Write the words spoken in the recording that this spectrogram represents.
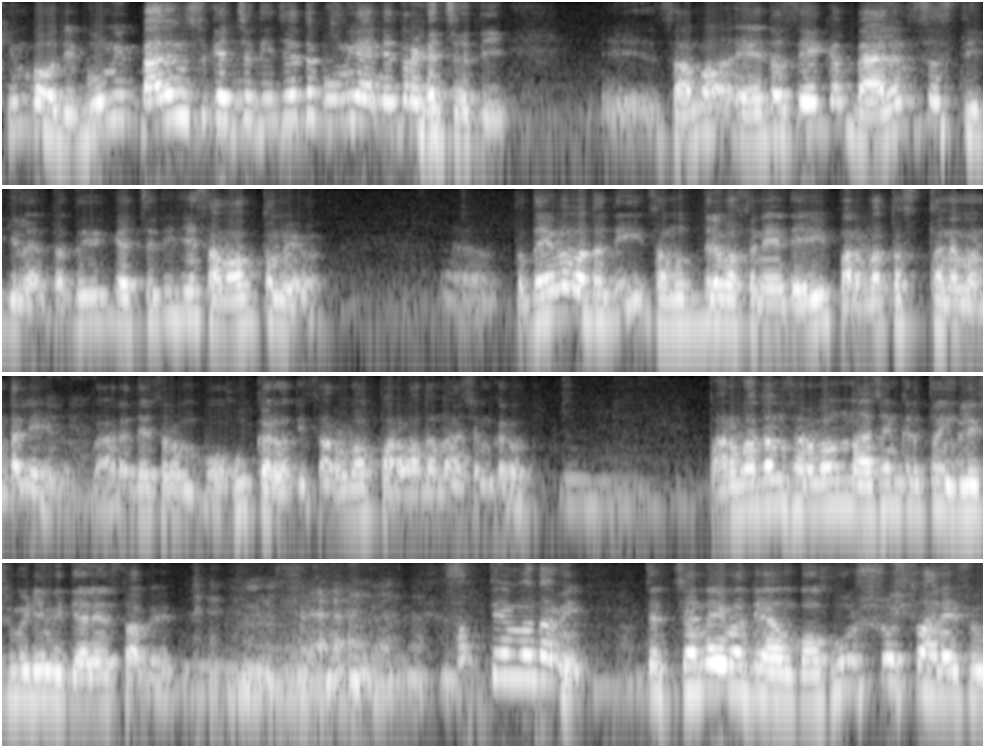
किं भवति? भूमि बेलेन्स् गच्छति चेत् भूमिः अन्यत्र गच्छति। सम एतस्य एकं बेलेन्स् अस्ति किल तद् गच्छति चेत् समाप्तमेव तदेव वदति समुद्रवसने देवी पर्वतस्थनमण्डले भारते सर्वं बहु करोति सर्वपर्वतनाशं करोति पर्वतं सर्वं नाशं कृत्वा इङ्ग्लिश् मीडियं विद्यालयं स्थापयति सत्यं वदामि चेन्नै मध्ये अहं बहुषु स्थानेषु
